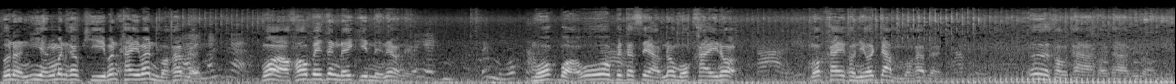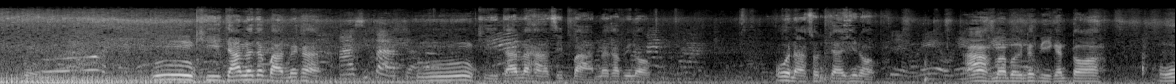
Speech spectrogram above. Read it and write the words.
ตัวนั้นนี่ยังมันครับขี่มันไข่มันบ่ครับไข่เนี่ยมันค่ะว่าเอาเขาไปจังไดกินเนี่ยแนวเนี่ยไปเห็ดไปหมูค่ะหมกบ่โอ้เป็นตาแซ่บเนาะหมกไข่เนาะใช่หมกไข่ข้าวเหนียวจ้ำบ่ครับเนี่ยเออเขาทาเขาทาพี่น้องอืมอืมขี่จานละจักบาทไหมค่ะ ห้าสิบบาทจ้ะอืมขี่จานละห้าสิบบาทนะครับพี่น้อง โอ้น่าสนใจพี่น้องอะมาเบิ่งทั้งผีกันต่อ โอ้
